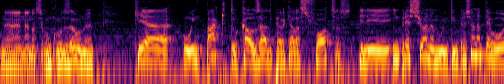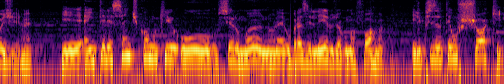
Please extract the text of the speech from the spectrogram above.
na, na nossa conclusão, né? A, o impacto causado pelas fotos, ele impressiona muito, impressiona até hoje, né? E é interessante como que o, o ser humano, né, o brasileiro de alguma forma, ele precisa ter um choque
